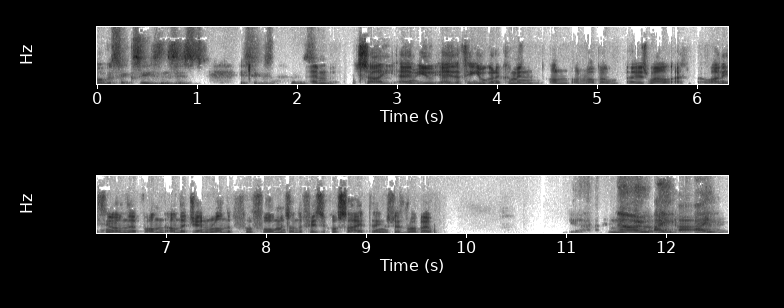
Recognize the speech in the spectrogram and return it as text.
over six seasons. Is it's exactly the same. Um, Si, um, you, I think you were going to come in on, on Robbo as well. Uh, Anything on the on, on the general on the performance on the physical side things with Robbo? No, I, I,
